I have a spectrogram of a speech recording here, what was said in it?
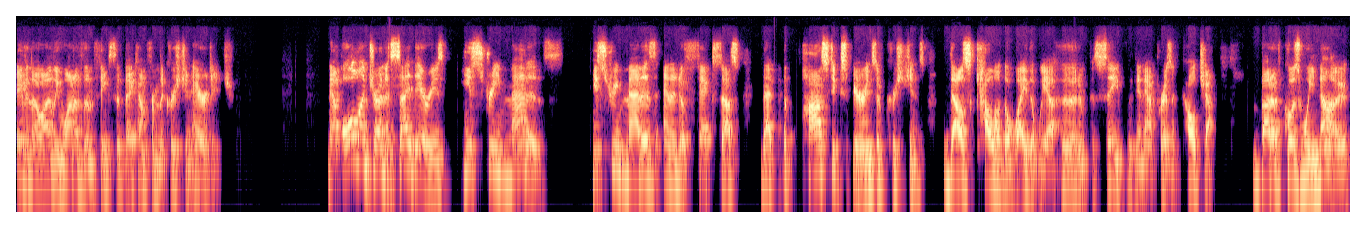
even though only one of them thinks that they come from the Christian heritage. Now, all I'm trying to say there is history matters. History matters and it affects us that the past experience of Christians does color the way that we are heard and perceived within our present culture. But of course, we know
